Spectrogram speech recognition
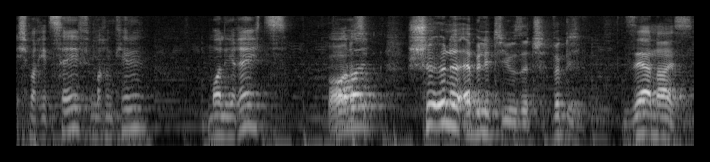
Ich mache jetzt safe, wir machen Kill. Molly rechts. Boah, das Voll. schöne Ability Usage. Wirklich sehr nice.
